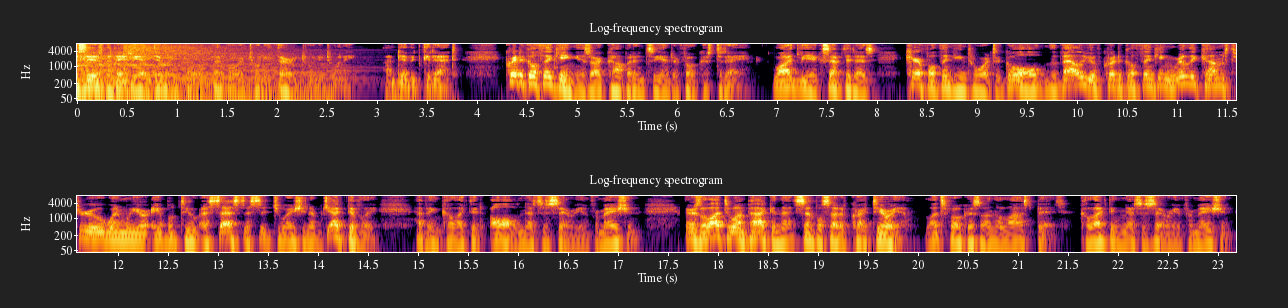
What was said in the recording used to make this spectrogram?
This is the Daily Undoing for February 23rd, 2020. I'm David Cadet. Critical thinking is our competency under focus today. Widely accepted as careful thinking towards a goal, the value of critical thinking really comes through when we are able to assess a situation objectively, having collected all necessary information. There's a lot to unpack in that simple set of criteria. Let's focus on the last bit, collecting necessary information.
